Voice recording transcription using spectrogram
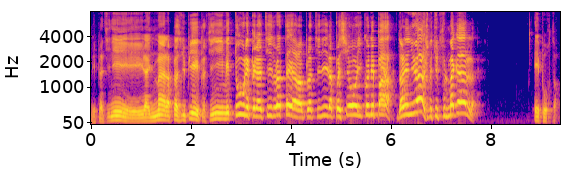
mais Platini, il a une main à la place du pied. Platini met tous les pénaltys de la terre. Platini, la pression, il connaît pas. Dans les nuages, mais tu te fous de ma gueule. Et pourtant,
